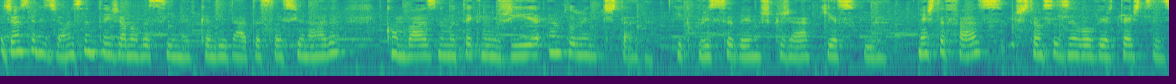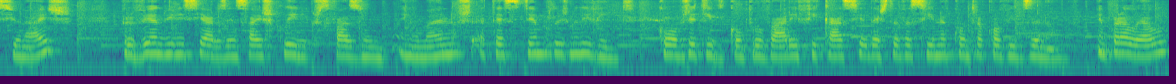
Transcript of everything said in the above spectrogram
A Johnson Johnson tem já uma vacina candidata selecionada com base numa tecnologia amplamente testada e que por isso sabemos que já que é segura. Nesta fase, estão-se a desenvolver testes adicionais, prevendo iniciar os ensaios clínicos de fase 1 em humanos até setembro de 2020, com o objetivo de comprovar a eficácia desta vacina contra a Covid-19. Em paralelo,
